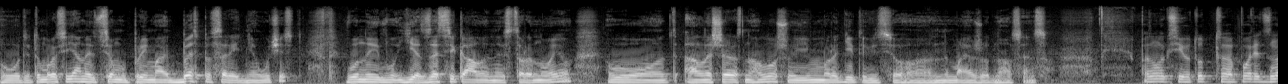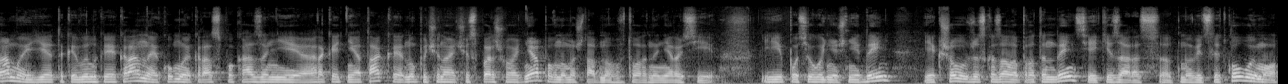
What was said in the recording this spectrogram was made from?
От, і тому росіяни в цьому приймають безпосередню участь, вони є зацікавленою стороною, от, але ще раз наголошую, їм радіти від цього немає жодного сенсу. Пане Олексію, тут е, поряд з нами є такий великий екран, на якому якраз показані ракетні атаки, ну починаючи з першого дня повномасштабного вторгнення Росії і по сьогоднішній день. Якщо ви вже сказали про тенденції, які зараз от ми відслідковуємо,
